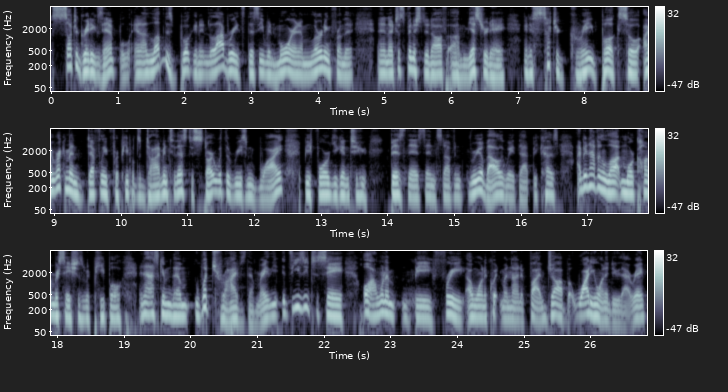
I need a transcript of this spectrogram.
such a great example and i love this book and it elaborates this even more and i'm learning from it and i just finished it off um, yesterday and it's such a great book so i recommend definitely for people to dive into this to start with the reason why before you get into business and stuff and reevaluate that because I've been having a lot more conversations with people and asking them what drives them, right? It's easy to say, oh, I want to be free. I want to quit my nine to five job. But why do you want to do that, right?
